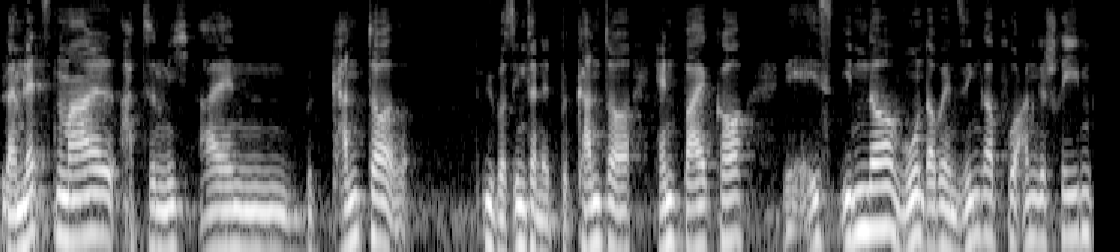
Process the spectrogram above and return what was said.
beim letzten Mal hatte mich ein bekannter, übers Internet bekannter Handbiker, der ist Inder, wohnt aber in Singapur, angeschrieben,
